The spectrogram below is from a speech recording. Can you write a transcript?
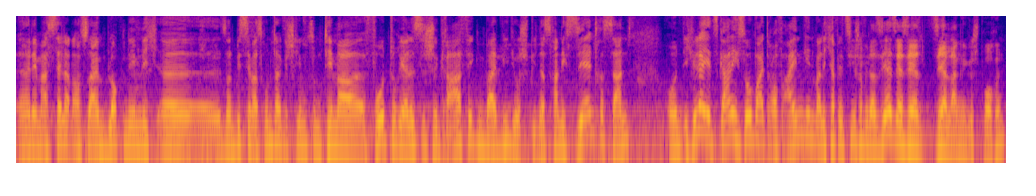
Äh, der Marcel hat auf seinem Blog nämlich äh, so ein bisschen was runtergeschrieben zum Thema fotorealistische Grafiken bei Videospielen. Das fand ich sehr interessant und ich will da jetzt gar nicht so weit drauf eingehen, weil ich habe jetzt hier schon wieder sehr, sehr, sehr, sehr lange gesprochen.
